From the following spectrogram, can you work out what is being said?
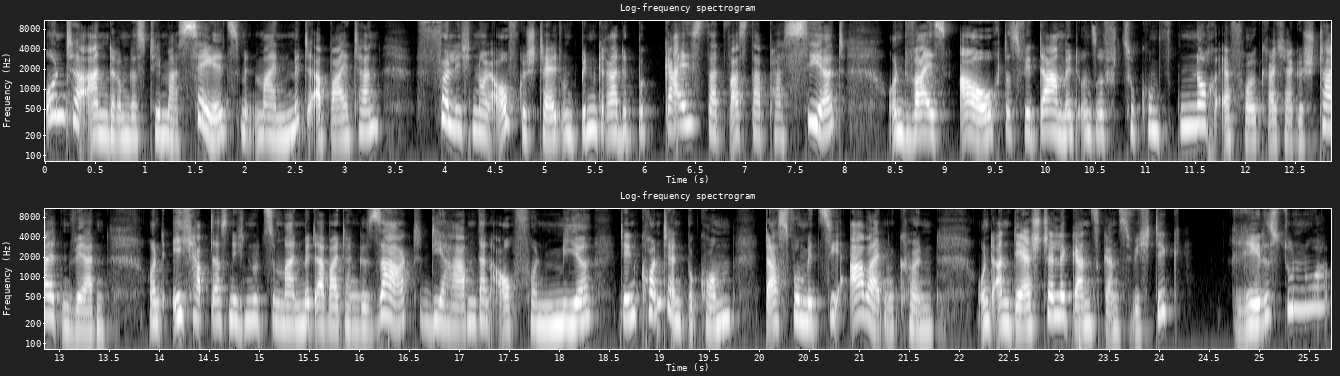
unter anderem das Thema Sales mit meinen Mitarbeitern völlig neu aufgestellt und bin gerade begeistert, was da passiert und weiß auch, dass wir damit unsere Zukunft noch erfolgreicher gestalten werden. Und ich habe das nicht nur zu meinen Mitarbeitern gesagt, die haben dann auch von mir den Content bekommen, das, womit sie arbeiten können. Und an der Stelle ganz, ganz wichtig, redest du nur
